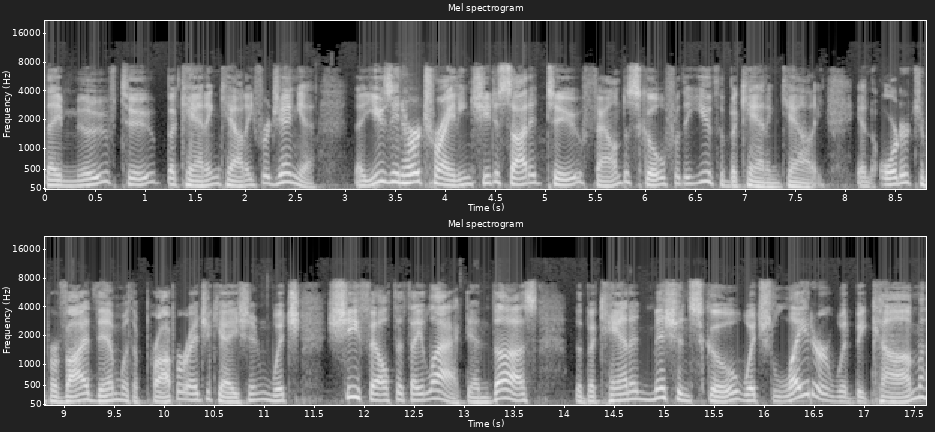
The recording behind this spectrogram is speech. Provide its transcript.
they moved to Buchanan County, Virginia. Now, using her training, she decided to found a school for the youth of Buchanan County in order to provide them with a proper education, which she felt that they lacked. And thus, the Buchanan Mission School, which later would become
